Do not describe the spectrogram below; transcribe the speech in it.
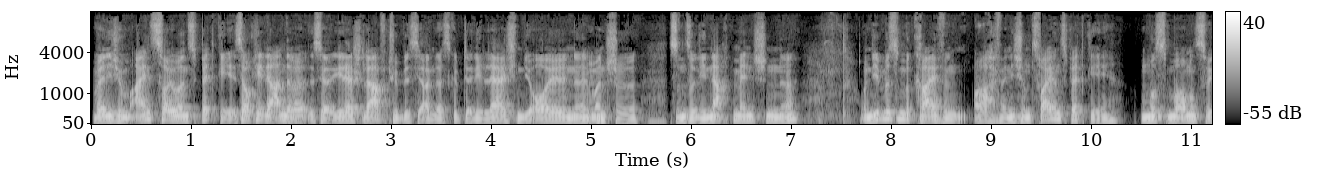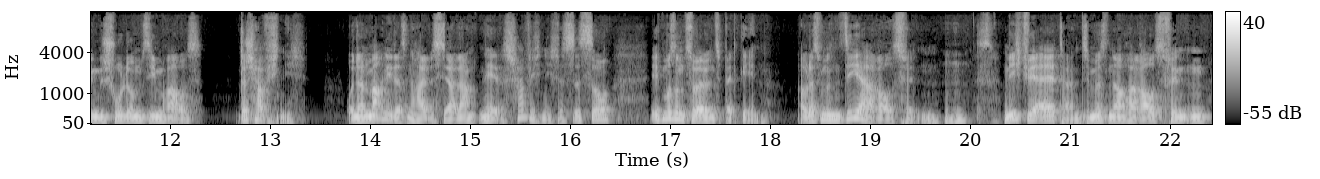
wenn ich um eins, zwei Uhr ins Bett gehe, ist ja auch jeder andere, ist ja, jeder Schlaftyp ist ja anders. Es gibt ja die Lerchen, die Eulen, ne? Mhm. manche sind so die Nachtmenschen, ne? Und die müssen begreifen, oh, wenn ich um zwei ins Bett gehe und muss morgens wegen der Schule um sieben raus, das schaffe ich nicht. Und dann machen die das ein halbes Jahr lang. Nee, das schaffe ich nicht. Das ist so, ich muss um zwölf ins Bett gehen. Aber das müssen Sie herausfinden. Mhm. Nicht wir Eltern. Sie müssen auch herausfinden,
